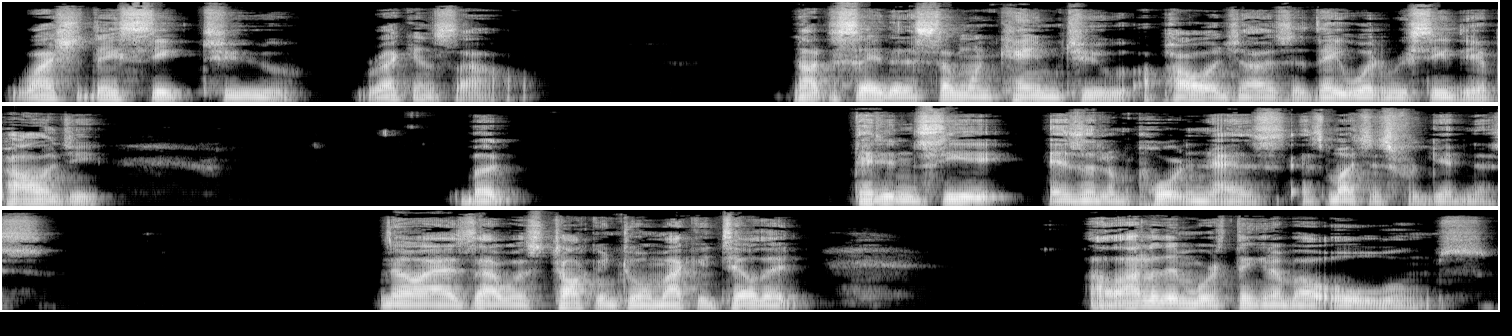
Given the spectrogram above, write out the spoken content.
why should they seek to reconcile? Not to say that if someone came to apologize that they wouldn't receive the apology, but they didn't see it as important as, as much as forgiveness. Now, as I was talking to them, I could tell that a lot of them were thinking about old wounds,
